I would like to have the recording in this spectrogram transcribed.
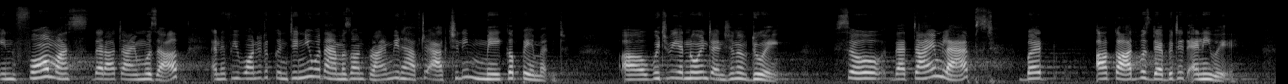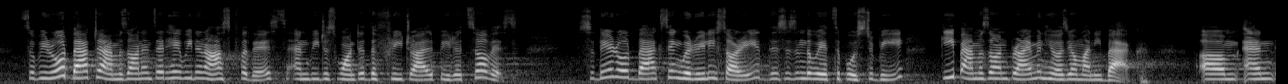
inform us that our time was up, and if we wanted to continue with Amazon Prime, we'd have to actually make a payment, uh, which we had no intention of doing. So that time lapsed, but our card was debited anyway. So we wrote back to Amazon and said, hey, we didn't ask for this, and we just wanted the free trial period service. So they wrote back saying, we're really sorry, this isn't the way it's supposed to be. Keep Amazon Prime, and here's your money back. Um, and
